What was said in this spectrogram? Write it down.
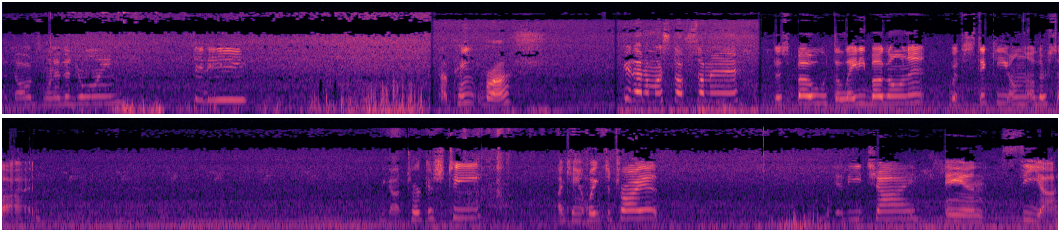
The dogs wanted to join. Diddy! A paintbrush. Get out of my stuff, Summer! This bow with the ladybug on it with sticky on the other side. We got Turkish tea. I can't wait to try it. Yeti chai and Sia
